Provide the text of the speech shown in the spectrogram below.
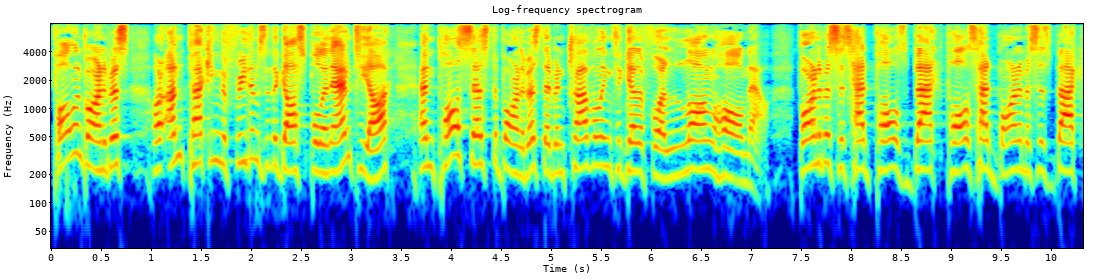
Paul and Barnabas are unpacking the freedoms of the gospel in Antioch, and Paul says to Barnabas, they've been traveling together for a long haul now. Barnabas has had Paul's back, Paul's had Barnabas's back.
